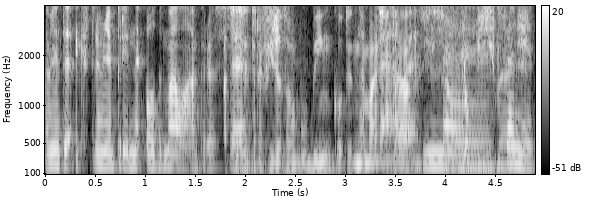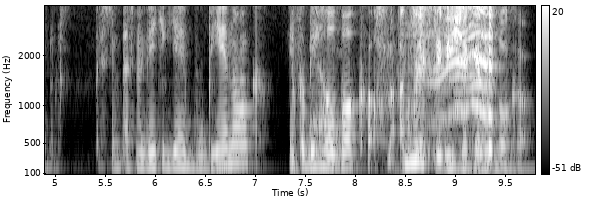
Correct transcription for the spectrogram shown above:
A mě to je extrémně příjemné od malá A prostě. ty si trefíš do toho bubínku, ty nemáš právě. strach, že se ho propíchneš. ne. Prosím vás, vy viete, kde je bubienok? Jakoby hlboko. No a to jak ty víš, jak je hluboko.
